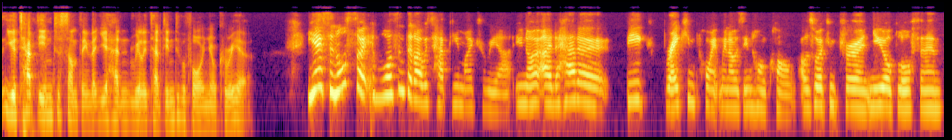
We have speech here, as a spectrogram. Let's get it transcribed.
you tapped into something that you hadn't really tapped into before in your career. Yes, and also it wasn't that I was happy in my career. You know, I'd had a big breaking point when I was in Hong Kong. I was working for a New York law firm.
